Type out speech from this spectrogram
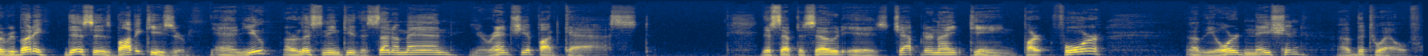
everybody. This is Bobby Kezer, and you are listening to the Son of Man Urantia podcast. This episode is Chapter 19, Part 4 of the Ordination of the Twelve.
